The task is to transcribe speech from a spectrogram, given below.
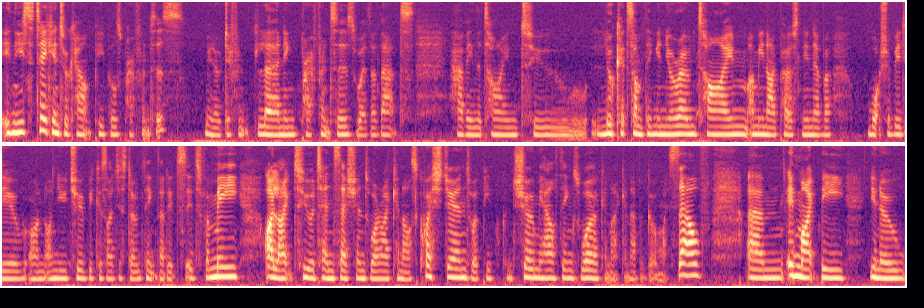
it needs to take into account people's preferences you know different learning preferences whether that's having the time to look at something in your own time i mean i personally never watch a video on, on YouTube because I just don't think that it's it's for me. I like to attend sessions where I can ask questions, where people can show me how things work, and I can have a go myself. Um, it might be, you know,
